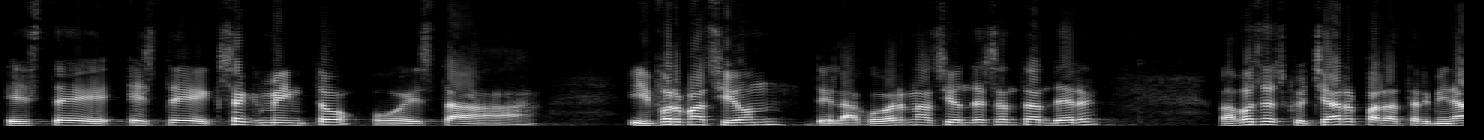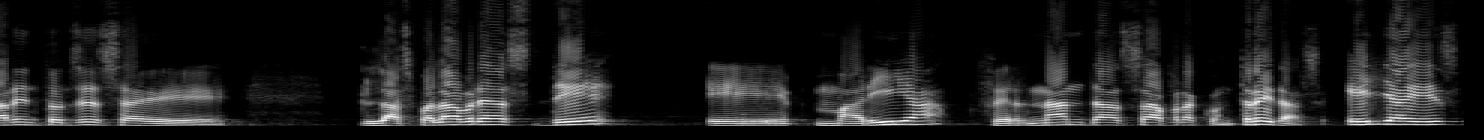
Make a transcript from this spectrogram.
este, este segmento o esta información de la gobernación de Santander. Vamos a escuchar para terminar entonces eh, las palabras de eh, María Fernanda Zafra Contreras. Ella es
